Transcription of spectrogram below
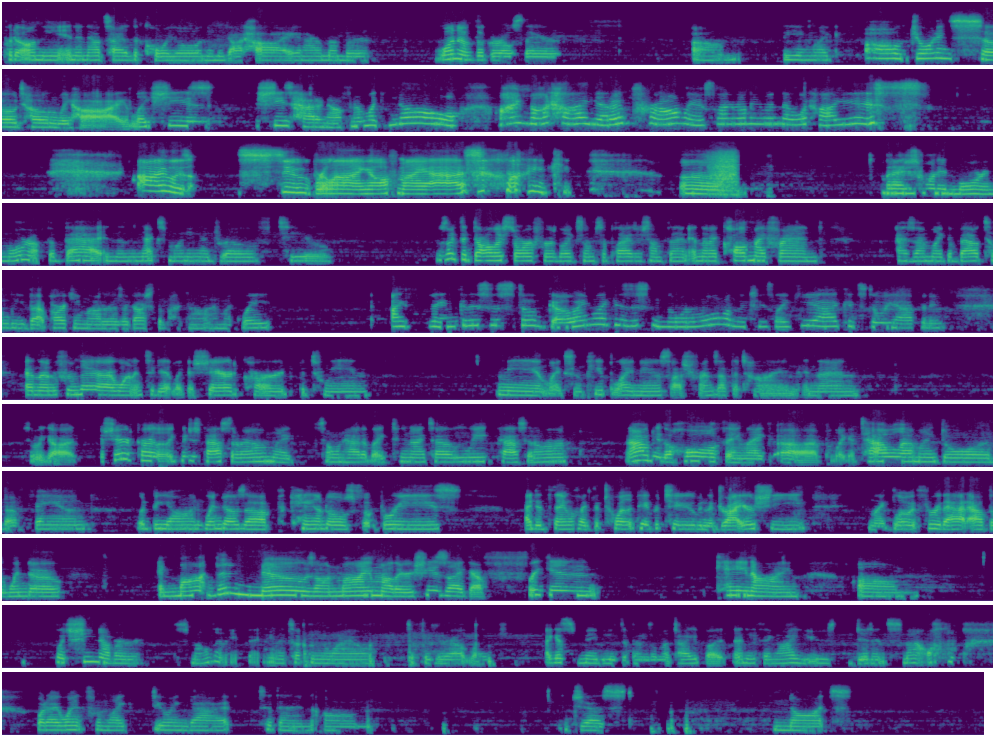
put it on the in and outside of the coil, and then we got high. And I remember one of the girls there um, being like, "Oh, Jordan's so totally high. Like she's she's had enough. And I'm like, no, I'm not high yet. I promise. I don't even know what high is. I was super lying off my ass. like, um, but I just wanted more and more off the bat. And then the next morning I drove to, it was like the dollar store for like some supplies or something. And then I called my friend as I'm like about to leave that parking lot or as I got to the parking lot, I'm like, wait, I think this is still going. Like, is this normal? And then she's like, yeah, it could still be happening. And then from there, I wanted to get like a shared cart between me and like some people I knew slash friends at the time. And then, so we got a shared cart like we just passed it around. Like someone had it like two nights out of the week, pass it on. And I would do the whole thing, like uh, put like a towel at my door, the fan would be on, windows up, candles, for breeze I did the thing with like the toilet paper tube and the dryer sheet, and like blow it through that out the window. And my the nose on my mother, she's like a freaking canine. Um, but she never smelled anything. And it took me a while to figure out like I guess maybe it depends on the type, but anything I used didn't smell. but I went from like doing that to then um, just not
